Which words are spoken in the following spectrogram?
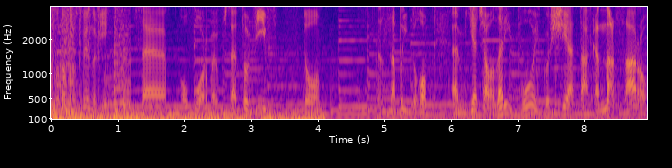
Згодом розвинув і все оформив, все довів до забитого е, м'яча. Валерій Бойко, ще атака Назаров.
